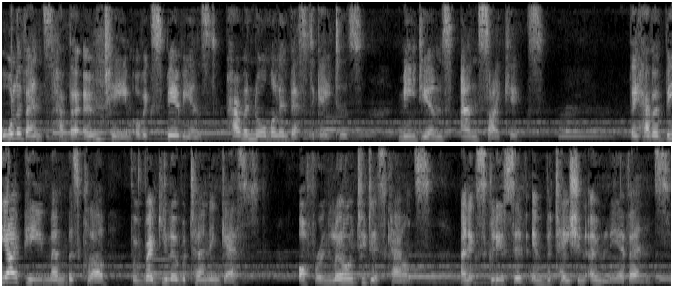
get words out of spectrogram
All events have their own team of experienced paranormal investigators, mediums, and psychics. They have a VIP members club for regular returning guests, offering loyalty discounts and exclusive invitation only events.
